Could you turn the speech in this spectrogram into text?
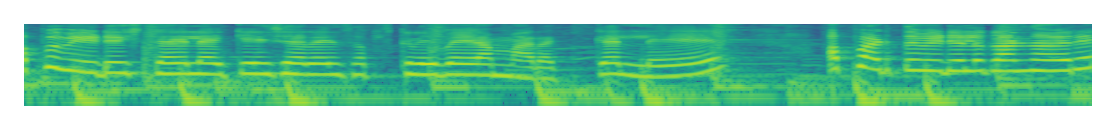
അപ്പോൾ വീഡിയോ ഇഷ്ടമായി ലൈക്ക് ചെയ്യാൻ ഷെയർ ചെയ്യാൻ സബ്സ്ക്രൈബ് ചെയ്യാൻ മറക്കല്ലേ? അപ്പോൾ അടുത്ത വീഡിയോയിൽ കാണുന്നവരെ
